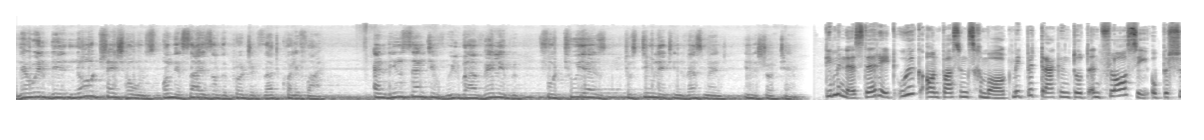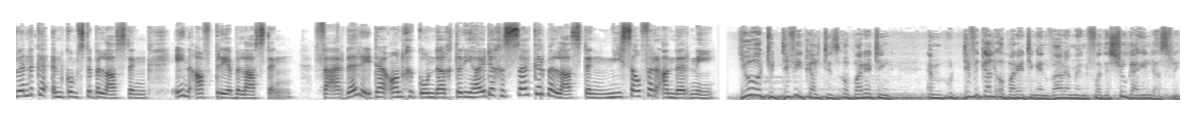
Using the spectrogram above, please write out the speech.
There will be no thresholds on the size of the projects that qualify, and the incentive will be available for two years to stimulate investment in the short term. Die minister het ook aanpassings gemaak met betrekking tot inflasie op persoonlike inkomstebelasting en aftreebelasting. Verder het hy aangekondig dat die huidige suikerbelasting nie sal verander nie. Due to difficulties operating and difficult operating environment for the sugar industry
